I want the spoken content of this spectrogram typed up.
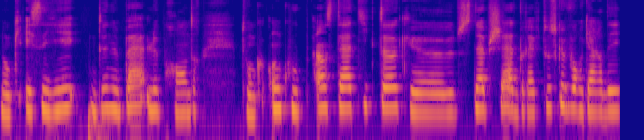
Donc essayez de ne pas le prendre. Donc on coupe Insta, TikTok, euh, Snapchat, bref, tout ce que vous regardez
